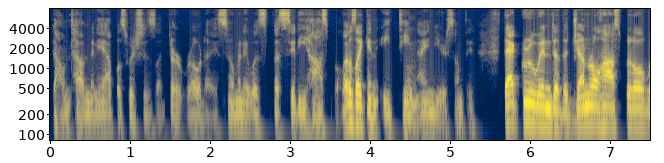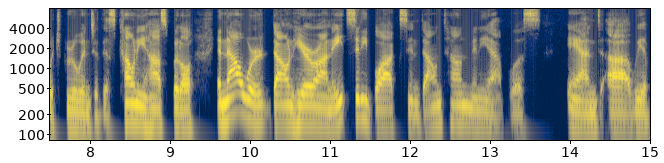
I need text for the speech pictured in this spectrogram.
downtown Minneapolis, which is a dirt road, I assume, and it was the city hospital. That was like in 1890 or something. That grew into the general hospital, which grew into this county hospital. And now we're down here on eight city blocks in downtown Minneapolis. And uh, we have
